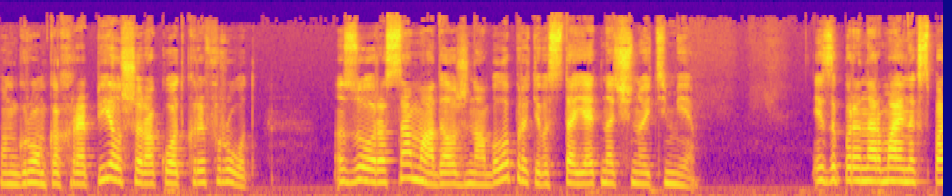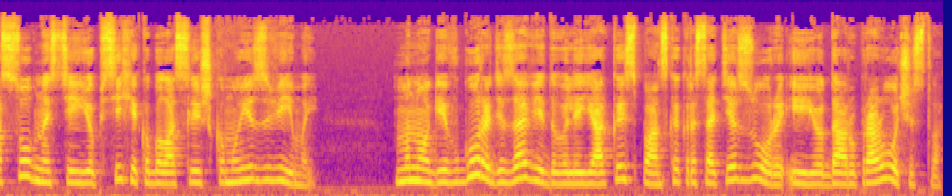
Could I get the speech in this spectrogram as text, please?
Он громко храпел, широко открыв рот. Зора сама должна была противостоять ночной тьме. Из-за паранормальных способностей ее психика была слишком уязвимой. Многие в городе завидовали яркой испанской красоте Зоры и ее дару пророчества.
